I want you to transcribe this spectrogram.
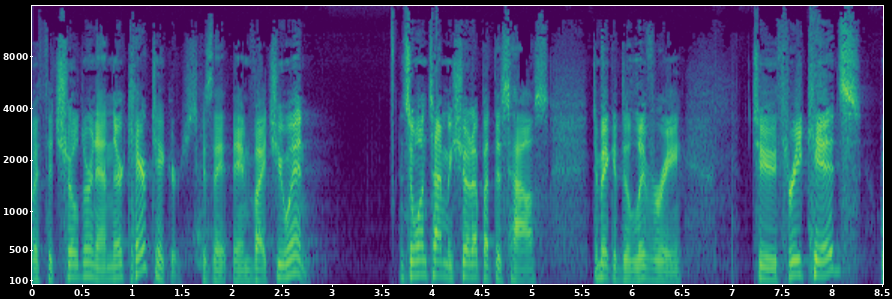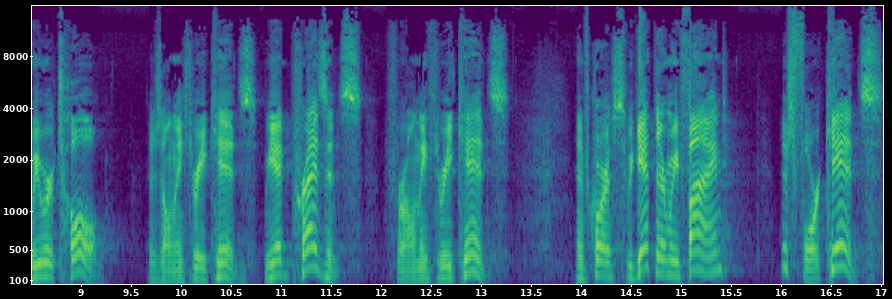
with the children and their caretakers because they, they invite you in. And so one time we showed up at this house to make a delivery to three kids. We were told there's only three kids. We had presents for only three kids. And of course, we get there and we find there's four kids.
